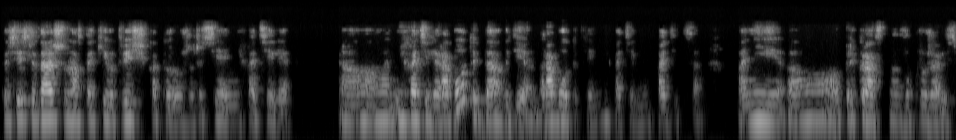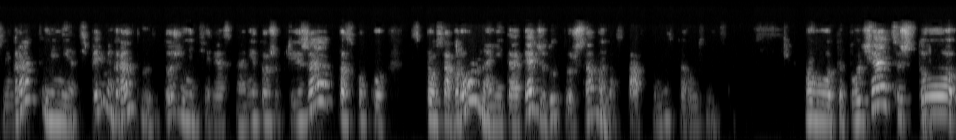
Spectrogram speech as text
То есть если дальше у нас такие вот вещи, которые уже россияне не хотели, а, не хотели работать, да, где работать они не хотели находиться, они э, прекрасно загружались мигрантами. Нет, теперь мигрантам это тоже неинтересно. Они тоже приезжают, поскольку спрос огромный, они-то опять ждут ту же самую доставку вместо розницы. Вот, и получается, что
